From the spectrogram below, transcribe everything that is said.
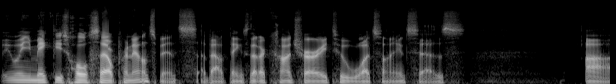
when you make these wholesale pronouncements about things that are contrary to what science says uh,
